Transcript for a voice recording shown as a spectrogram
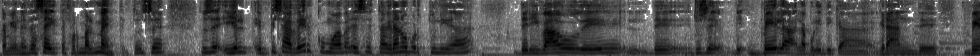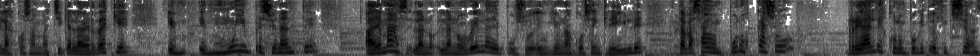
camiones de aceite formalmente. Entonces, entonces, y él empieza a ver cómo aparece esta gran oportunidad derivado de, entonces ve la, la, política grande, ve las cosas más chicas. La verdad es que es, es muy impresionante. Además, la, la novela de Puso es una cosa increíble. Está basado en puros casos reales con un poquito de ficción.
